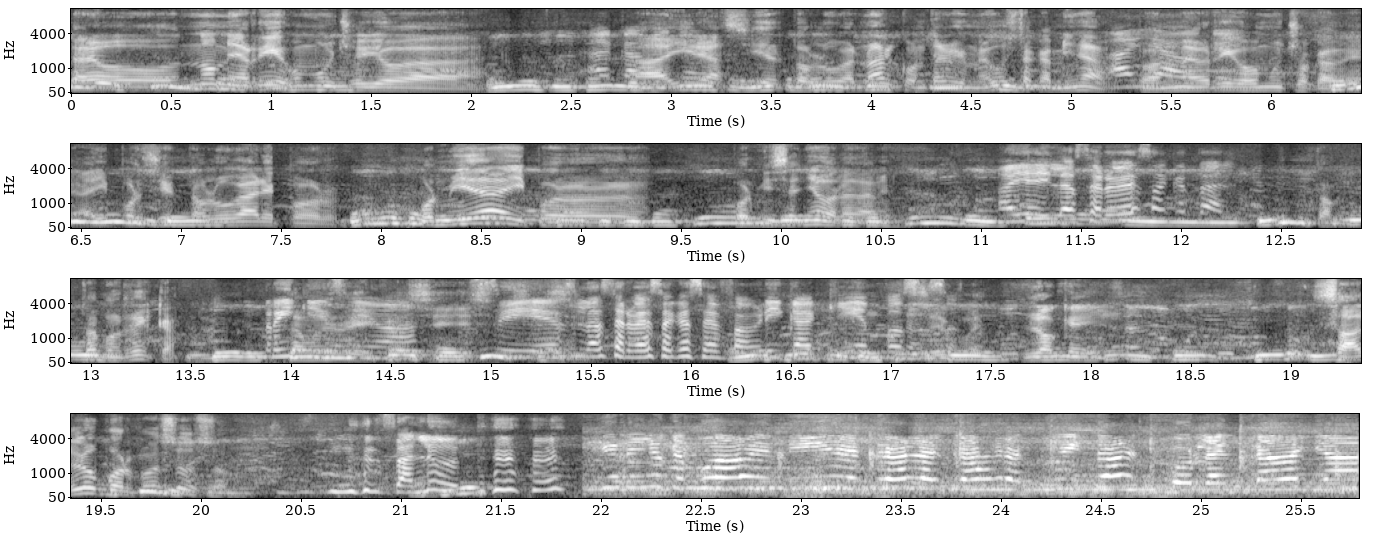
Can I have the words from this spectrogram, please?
Pero no me arriesgo mucho yo a, a ir a ciertos lugares. No, al contrario, me gusta caminar. Ah, pero no me arriesgo mucho a ir por ciertos lugares por, por mi edad y por, por mi señora también. Ay, ¿y la cerveza qué tal? Está, está muy rica. Riquísima. sí, Sí, sí, es la cerveza que se fabrica aquí en Sí, Pozuzo. pues, lo que... Salud por Posuso. Salud. Qué niño que pueda venir, entrar a la es gratuita. Por la entrada ya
